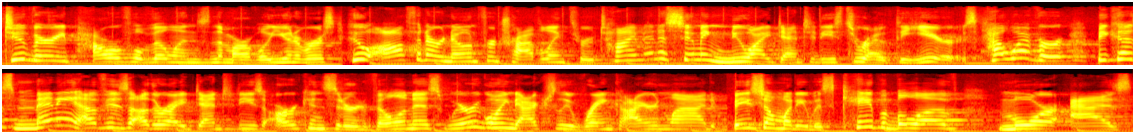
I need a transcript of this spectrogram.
two very powerful villains in the Marvel Universe who often are known for traveling through time and assuming new identities throughout the years. However, because many of his other identities are considered villainous, we're going to actually rank Iron Lad based on what he was capable of more as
